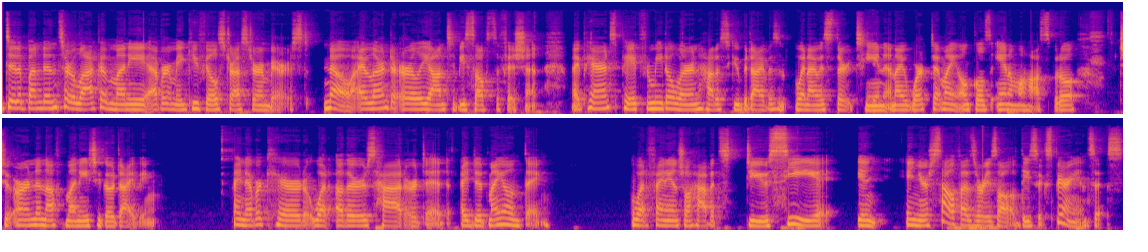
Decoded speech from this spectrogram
did abundance or lack of money ever make you feel stressed or embarrassed? No, I learned early on to be self sufficient. My parents paid for me to learn how to scuba dive when I was 13, and I worked at my uncle's animal hospital to earn enough money to go diving. I never cared what others had or did, I did my own thing. What financial habits do you see in in yourself as a result of these experiences.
